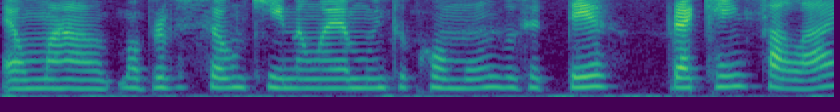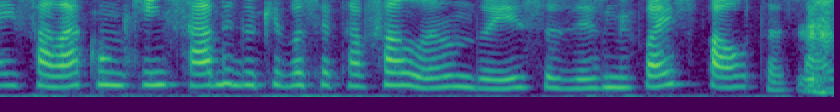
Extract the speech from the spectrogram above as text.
é uma, uma profissão que não é muito comum você ter para quem falar e falar com quem sabe do que você tá falando. Isso às vezes me faz falta, sabe?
